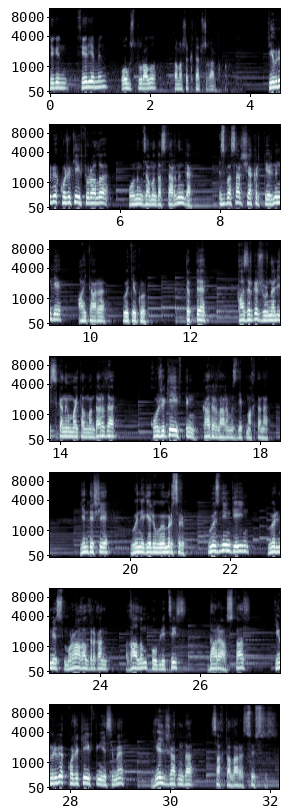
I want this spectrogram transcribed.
деген сериямен ол кісі туралы тамаша кітап шығардық. Темірбек қожакеев туралы оның замандастарының да ізбасар шәкірттерінің де айтары өте көп. Тіпті қазіргі журналистиканың майталмандары да қожекеевтің кадрларымыз деп мақтанады. Ендеше өнегелі өмір сүріп өзінен кейін өлмес мұра қалдырған ғалым публицист дара ұстаз темірбек қожекеевтің есімі ел жадында сақталары сөзсіз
